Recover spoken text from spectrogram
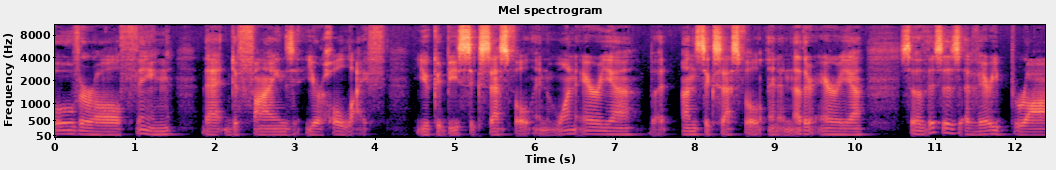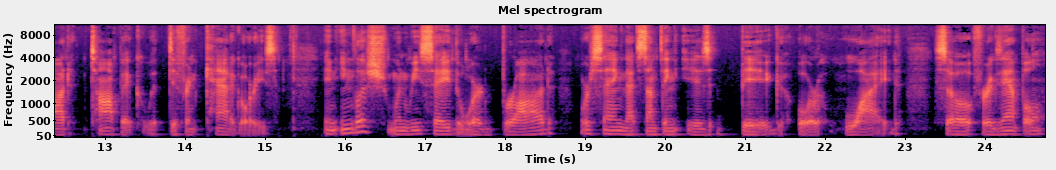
overall thing that defines your whole life. You could be successful in one area, but unsuccessful in another area. So, this is a very broad topic with different categories. In English, when we say the word broad, we're saying that something is big or wide. So, for example,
